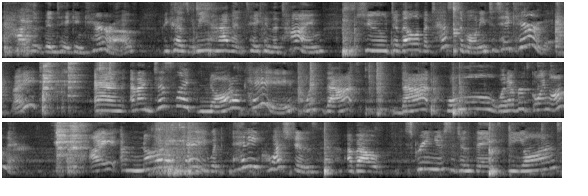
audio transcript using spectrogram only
hasn't been taken care of because we haven't taken the time to develop a testimony to take care of it, right? And and I'm just like not okay with that that whole whatever's going on there. I am not okay with any questions about screen usage and things beyond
